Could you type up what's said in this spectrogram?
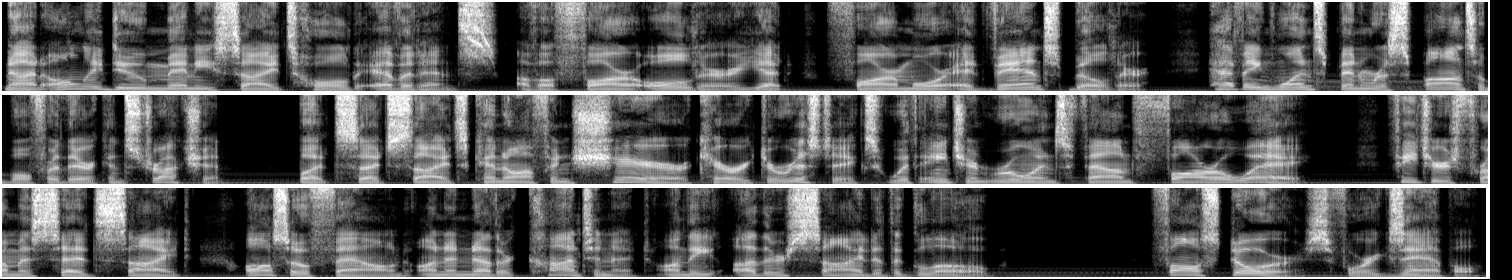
not only do many sites hold evidence of a far older yet far more advanced builder having once been responsible for their construction, but such sites can often share characteristics with ancient ruins found far away, features from a said site also found on another continent on the other side of the globe. False doors, for example,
